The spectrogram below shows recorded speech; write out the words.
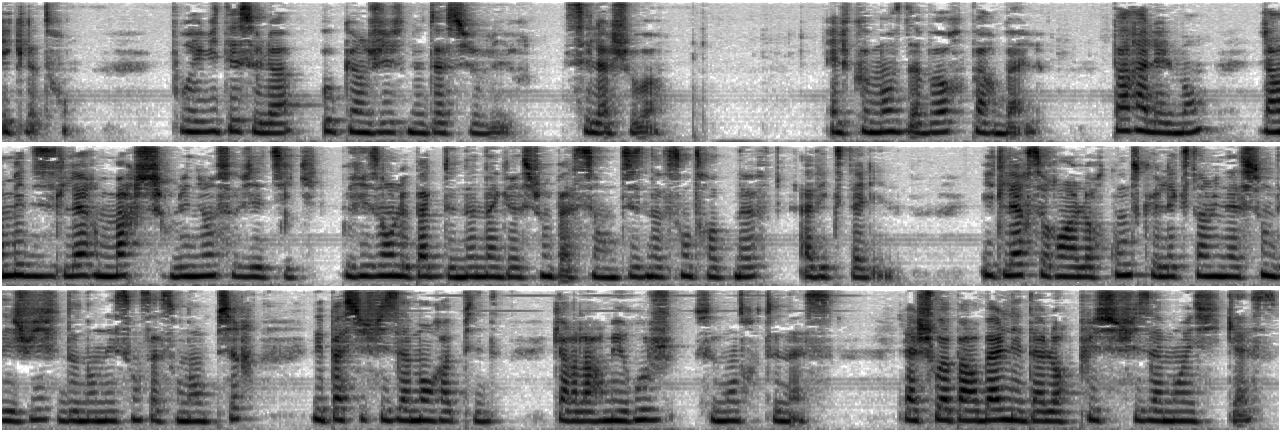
éclateront. Pour éviter cela, aucun juif ne doit survivre. C'est la Shoah. Elle commence d'abord par balles. Parallèlement, l'armée d'Hitler marche sur l'Union soviétique, brisant le pacte de non-agression passé en 1939 avec Staline. Hitler se rend alors compte que l'extermination des Juifs donnant naissance à son empire n'est pas suffisamment rapide, car l'armée rouge se montre tenace. La choix par balle n'est alors plus suffisamment efficace.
